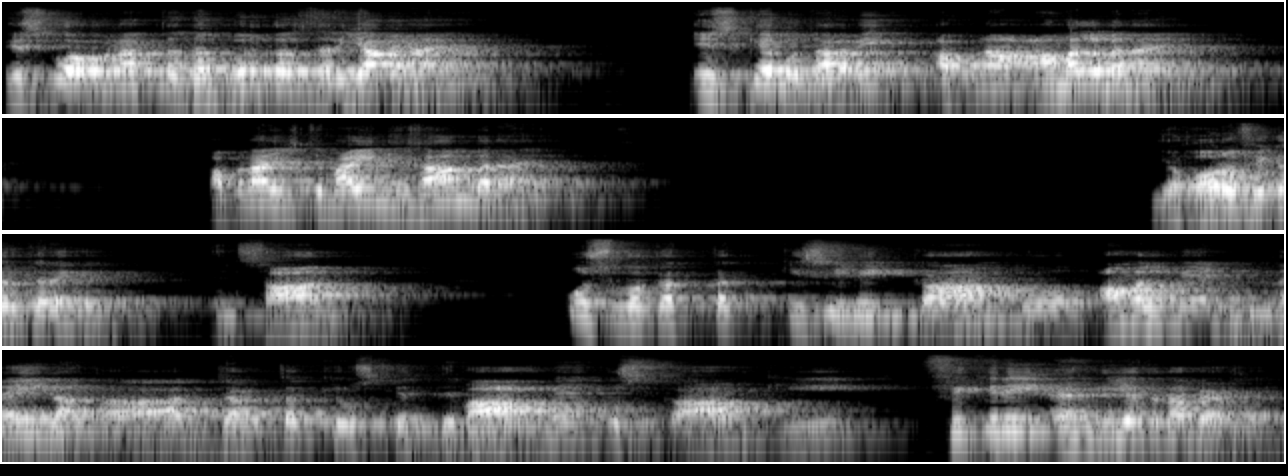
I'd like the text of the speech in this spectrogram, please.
اس کو اپنا تدبر کا ذریعہ بنائیں، اس کے مطابق اپنا عمل بنائیں، اپنا اجتماعی نظام بنائیں۔ یہ غور و فکر کریں گے، انسان اس وقت تک کسی بھی کام کو عمل میں نہیں لاتا جب تک کہ اس کے دماغ میں اس کام کی فکری اہمیت نہ بیٹھ جائے۔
